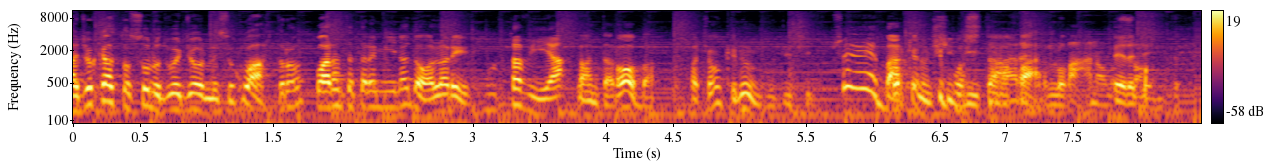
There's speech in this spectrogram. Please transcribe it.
ha giocato solo due giorni su quattro, 43.000 dollari. Butta via. Tanta roba. Facciamo anche noi un VGC. Sì, bah, Perché non ci, può invitano a farlo? Bah, per so. esempio.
